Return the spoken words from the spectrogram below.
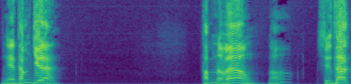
Nghe thấm chưa? Thấm rồi phải không? Đó. Sự thật.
